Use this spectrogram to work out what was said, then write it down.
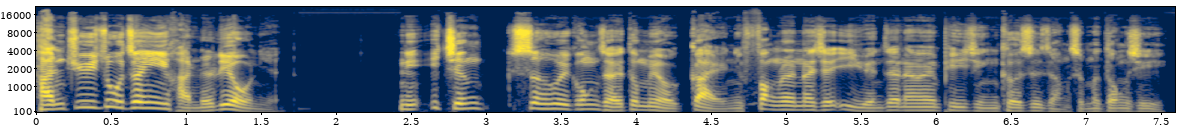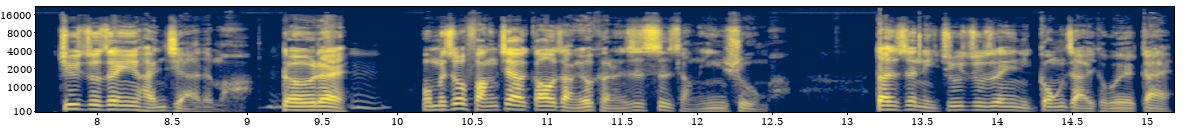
喊居住正义喊了六年，你一间社会公宅都没有盖，你放任那些议员在那边批评柯市长什么东西，居住正义喊假的嘛，对不对？嗯，我们说房价高涨有可能是市场因素嘛，但是你居住正义，你公宅可不可以盖？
